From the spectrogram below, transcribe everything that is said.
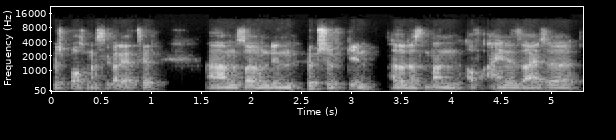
besprochen, hast du gerade erzählt. Ähm, es soll um den Hüpfschiff gehen, also dass man auf eine Seite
